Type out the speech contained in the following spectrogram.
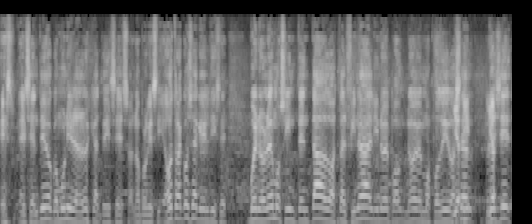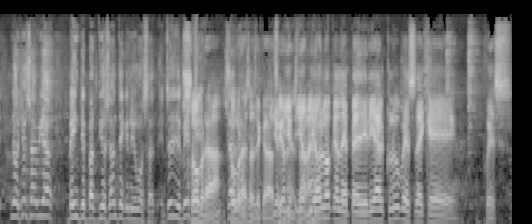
es el sentido común y la lógica te dice eso, ¿no? Porque si otra cosa que él dice, bueno, lo hemos intentado hasta el final y no, he po- no hemos podido Yo- hacer. yo- dice, no, yo sabía 20 partidos antes que no íbamos a. Entonces, vete. Sobra, Claro. sobra esas declaraciones Yo, yo- también. yo lo que le pediría al club es de que, pues,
